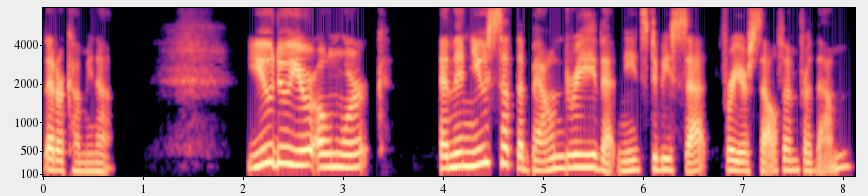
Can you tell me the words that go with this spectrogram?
that are coming up. You do your own work and then you set the boundary that needs to be set for yourself and for them.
